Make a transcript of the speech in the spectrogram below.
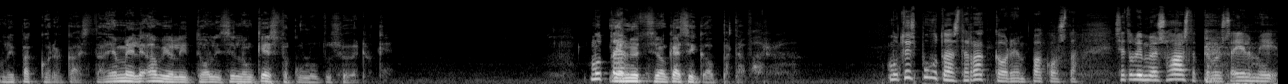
oli pakko rakastaa. Ja meille avioliitto oli silloin kestokulutushyödyke. Mutta, ja nyt se on käsikauppatavaraa. Mutta jos puhutaan sitä rakkauden pakosta, se tuli myös haastatteluissa ilmi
